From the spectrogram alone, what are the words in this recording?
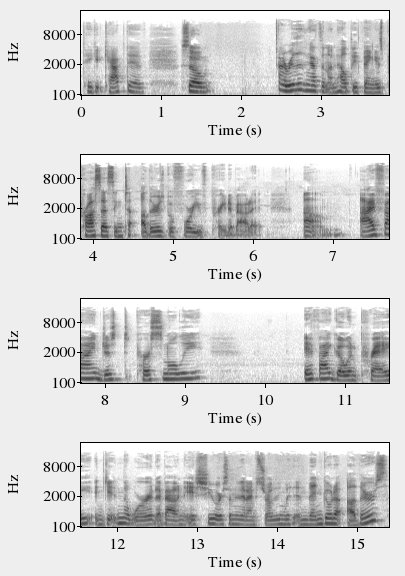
take it captive. So I really think that's an unhealthy thing, is processing to others before you've prayed about it. Um, I find just personally, if I go and pray and get in the word about an issue or something that I'm struggling with and then go to others,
